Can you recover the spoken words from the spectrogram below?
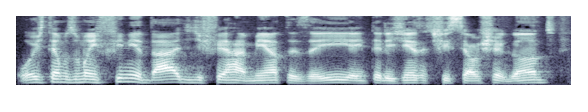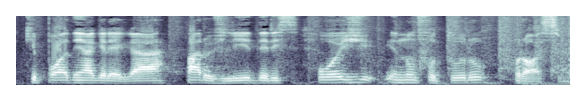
Hoje temos uma infinidade de ferramentas aí, a inteligência artificial chegando, que podem agregar para os líderes hoje e no futuro próximo.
